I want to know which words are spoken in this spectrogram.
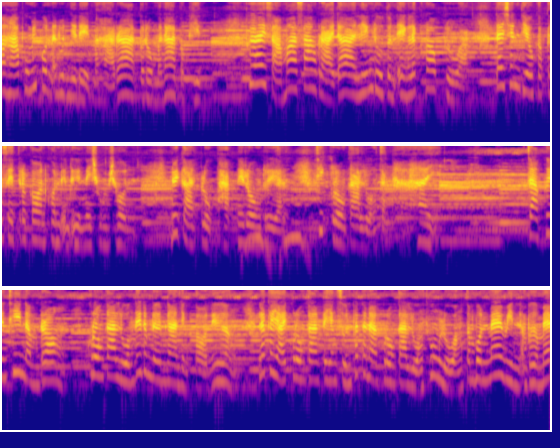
มหาภูมิพลอดุลยเดชมหาราชบรมนาถบพิตรเพื่อให้สามารถสร้างรายได้เลี้ยงดูตนเองและครอบครัว ได้เช่นเดียวกับเกษตรกรคนอื่น ๆ ในชุมชน ด้วยการปลูกผักในโรงเรือนที่โครงการหลวงจัดหาให้ จากพื้นที่นำร่อง ครงการหลวงได้ดำเนินงานอย่างต่อเนื่อง และขยายโครงการไปยังศูนย์พัฒนาโครงการหลวงทุ่งหลวงตำบลแม่วินอำเภอแม่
